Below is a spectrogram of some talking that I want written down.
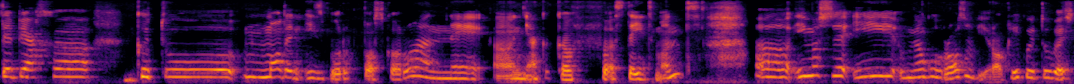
те бяха като моден избор по-скоро, а не някакъв стейтмент. Имаше и много розови рокли, които беше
